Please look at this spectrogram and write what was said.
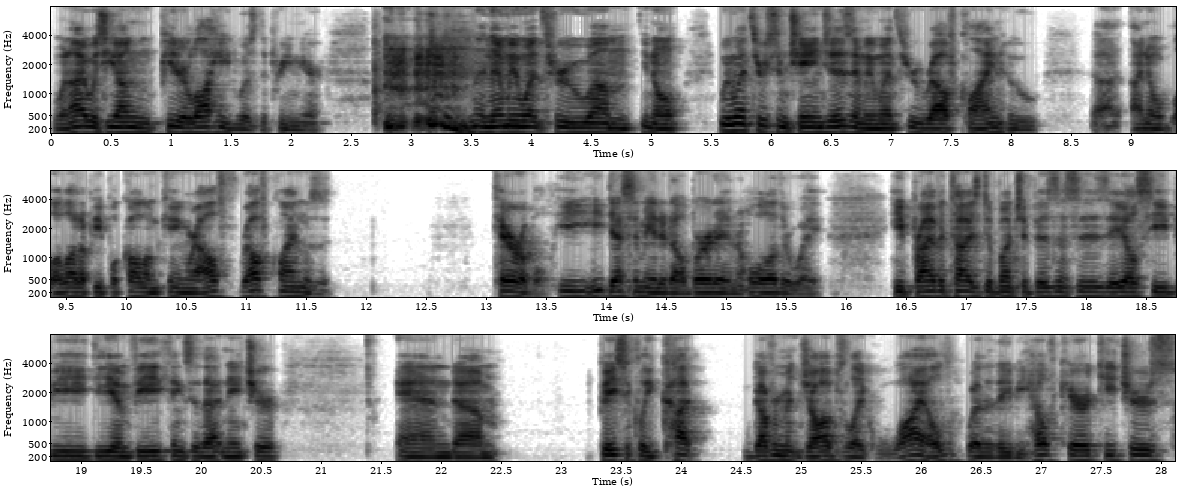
when I was young, Peter Lougheed was the premier, and then we went through, um, you know, we went through some changes, and we went through Ralph Klein, who uh, I know a lot of people call him King Ralph. Ralph Klein was a terrible. He he decimated Alberta in a whole other way. He privatized a bunch of businesses, ALCB, DMV, things of that nature, and um, basically cut government jobs like wild, whether they be healthcare, teachers.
